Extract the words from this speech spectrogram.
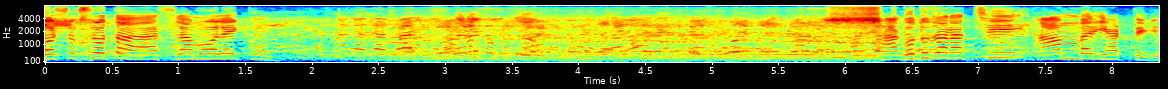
দর্শক শ্রোতা, আসসালামু আলাইকুম। স্বাগত জানাচ্ছি আমবাড়ি হাট থেকে।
